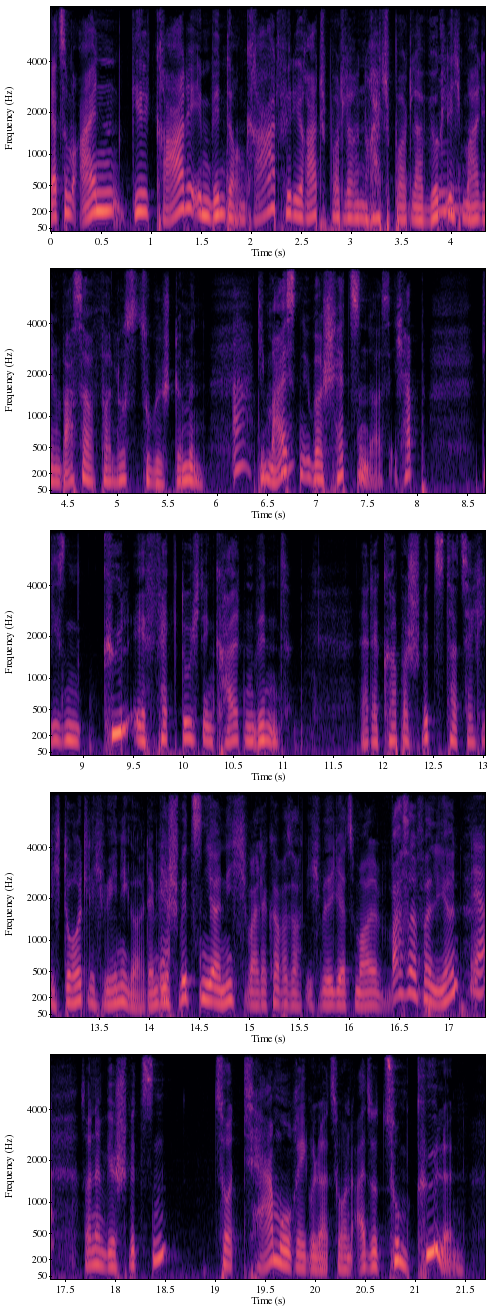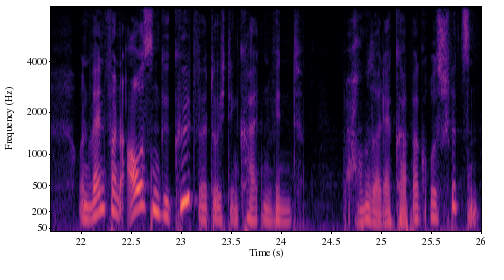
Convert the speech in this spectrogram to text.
Ja, zum einen gilt gerade im Winter und gerade für die Radsportlerinnen und Radsportler wirklich mal den Wasserverlust zu bestimmen. Ah, die meisten überschätzen das. Ich habe diesen Kühleffekt durch den kalten Wind. Ja, der Körper schwitzt tatsächlich deutlich weniger. Denn wir Ja. schwitzen ja nicht, weil der Körper sagt, ich will jetzt mal Wasser verlieren, Ja. sondern wir schwitzen zur Thermoregulation, also zum Kühlen. Und wenn von außen gekühlt wird durch den kalten Wind, warum soll der Körper groß schwitzen?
